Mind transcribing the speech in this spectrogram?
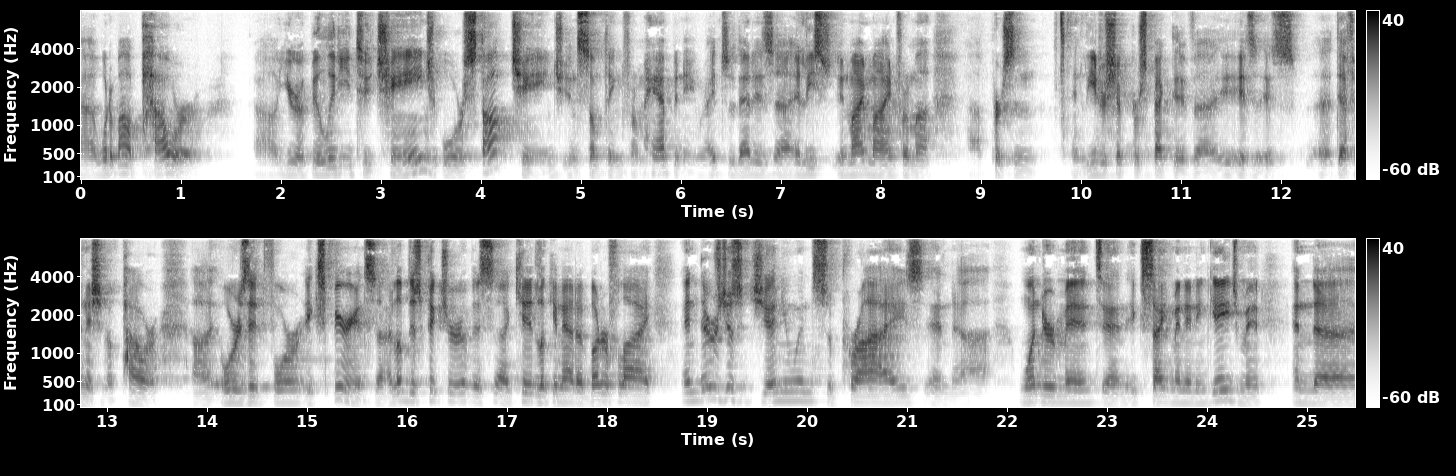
Uh, what about power? Uh, your ability to change or stop change in something from happening, right? So that is, uh, at least in my mind, from a, a person and leadership perspective, uh, is, is definition of power, uh, or is it for experience? I love this picture of this uh, kid looking at a butterfly, and there's just genuine surprise and uh, wonderment and excitement and engagement. And, uh,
